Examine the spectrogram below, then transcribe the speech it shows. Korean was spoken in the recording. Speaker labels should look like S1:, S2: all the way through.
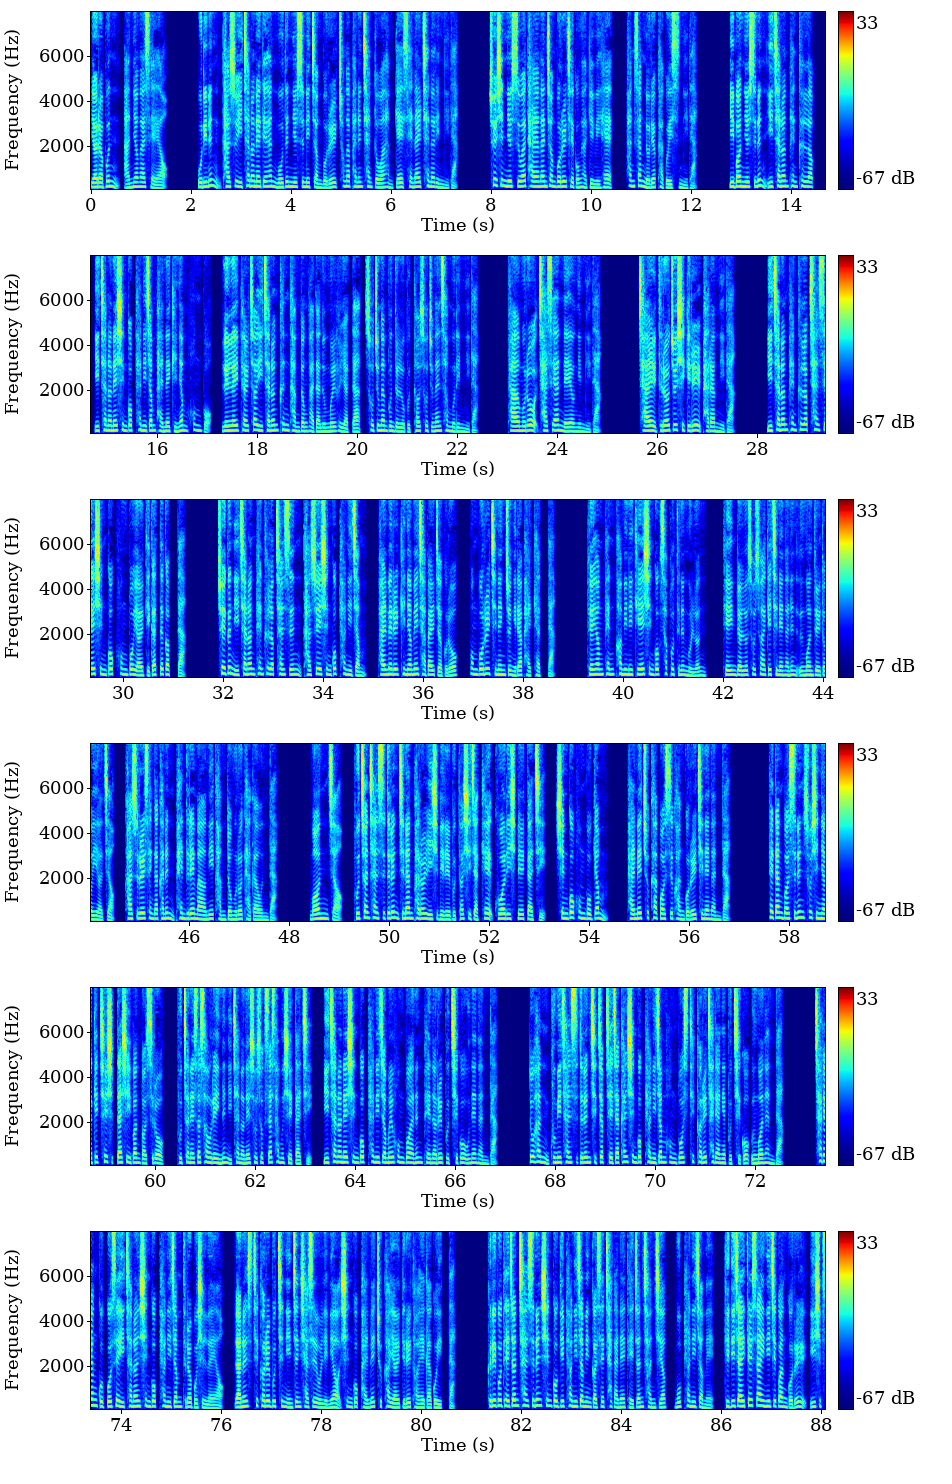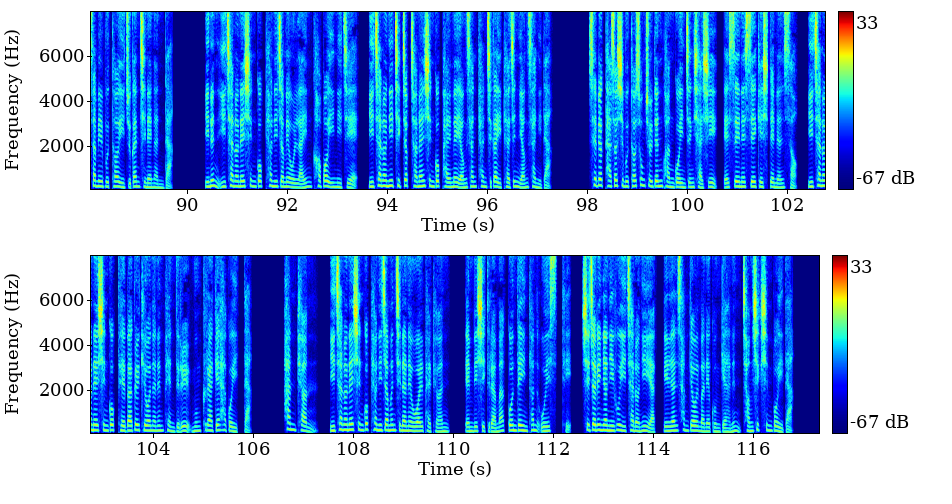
S1: 여러분, 안녕하세요. 우리는 가수 이찬원에 대한 모든 뉴스 및 정보를 총합하는 찬또와 함께 새날 채널입니다. 최신 뉴스와 다양한 정보를 제공하기 위해 항상 노력하고 있습니다. 이번 뉴스는 이찬원 팬클럽, 이찬원의 신곡 편의점 발매 기념 홍보, 릴레이 펼쳐 이찬원 큰 감동 받아 눈물 흘렸다 소중한 분들로부터 소중한 선물입니다. 다음으로 자세한 내용입니다. 잘 들어주시기를 바랍니다. 이찬원 팬클럽 찬스의 신곡 홍보 열기가 뜨겁다. 최근 이찬원 팬클럽 찬스는 가수의 신곡 편의점 발매를 기념해 자발적으로 홍보를 진행 중이라 밝혔다. 대형 팬 커뮤니티의 신곡 서포트는 물론 개인별로 소소하게 진행하는 응원들도 이어져 가수를 생각하는 팬들의 마음이 감동으로 다가온다. 먼저 부천 찬스들은 지난 8월 21일부터 시작해 9월 20일까지 신곡 홍보 겸 발매 축하 버스 광고를 진행한다. 해당 버스는 소신역의 70-2번 버스로 부천에서 서울에 있는 이찬원의 소속사 사무실까지 이찬원의 신곡 편의점을 홍보하는 배너를 붙이고 운행한다. 또한 구미 찬스들은 직접 제작한 신곡 편의점 홍보 스티커를 차량에 붙이고 응원한다. 차량 곳곳에 이찬원 신곡 편의점 들어보실래요? 라는 스티커를 붙인 인증샷을 올리며 신곡 발매 축하 열기를 더해가고 있다. 그리고 대전 찬스는 신곡이 편의점인 것에 착안해 대전 전 지역 모 편의점에 디디자이틀 사이니지 광고를 23일부터 2주간 진행한다. 이는 이찬원의 신곡 편의점의 온라인 커버 이미지에 이찬원이 직접 전한 신곡 발매 영상 편지가 입혀진 영상이다. 새벽 5시부터 송출된 광고 인증샷이 SNS에 게시되면서 이찬원의 신곡 대박을 기원하는 팬들을 뭉클하게 하고 있다. 한편 이찬원의 신곡 편의점은 지난해 5월 발표한 MBC 드라마 꼰대 인턴 OST 시절 2년 이후 이찬원이 약 1년 3개월 만에 공개하는 정식 신보이다.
